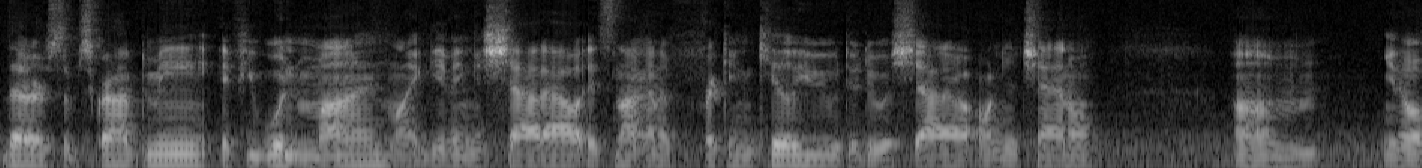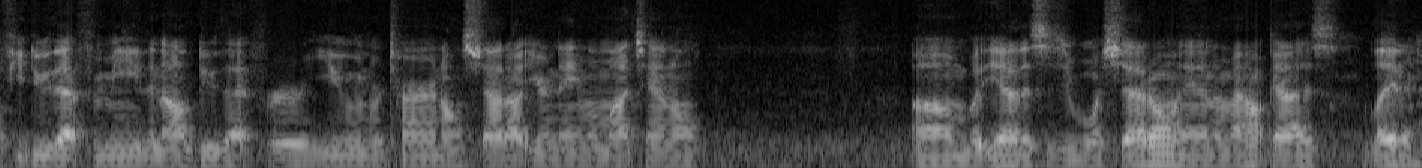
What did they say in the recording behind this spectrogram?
that are subscribed to me, if you wouldn't mind, like giving a shout out, it's not gonna freaking kill you to do a shout out on your channel. Um, you know, if you do that for me, then I'll do that for you in return. I'll shout out your name on my channel. Um, but yeah, this is your boy Shadow, and I'm out, guys. Later.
